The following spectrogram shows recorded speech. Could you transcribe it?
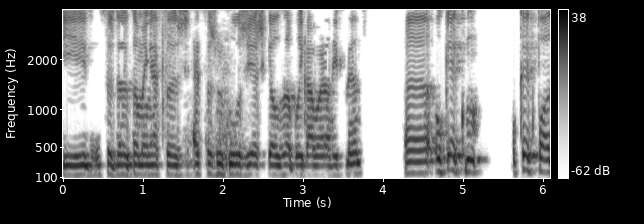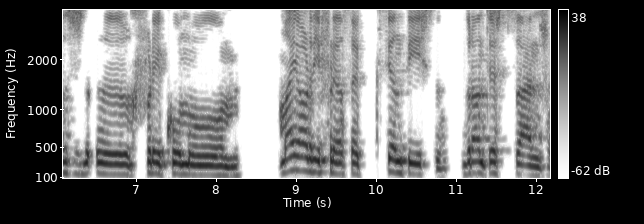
e de certeza que também essas, essas metodologias que eles aplicavam eram diferentes. Uh, o, que é que, o que é que podes uh, referir como maior diferença que sentiste durante estes anos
